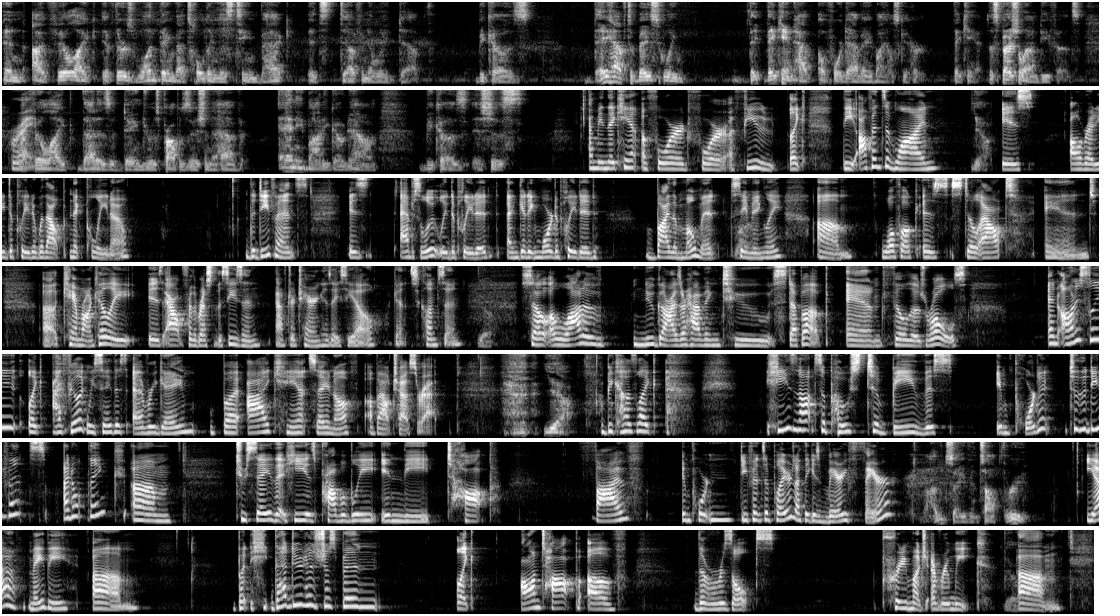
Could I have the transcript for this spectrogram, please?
And I feel like if there's one thing that's holding this team back, it's definitely depth. Because they have to basically they, they can't have afford to have anybody else get hurt. They can't, especially on defense. Right. I feel like that is a dangerous proposition to have anybody go down because it's just I mean, they can't afford for a few like the offensive line yeah. is already depleted without Nick Polino. The defense is absolutely depleted and getting more depleted by the moment, seemingly. Um, Wolfolk is still out, and uh, Cameron Kelly is out for the rest of the season after tearing his ACL against Clemson. Yeah. So a lot of new guys are having to step up and fill those roles. And honestly, like I feel like we say this every game, but I can't say enough about Chazz Yeah. because like he's not supposed to be this important to the defense. I don't think um, to say that he is probably in the top five important defensive players. I think is very fair. I would say even top three. Yeah, maybe. Um, but he, that dude has just been like on top of the results pretty much every week. Yeah.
